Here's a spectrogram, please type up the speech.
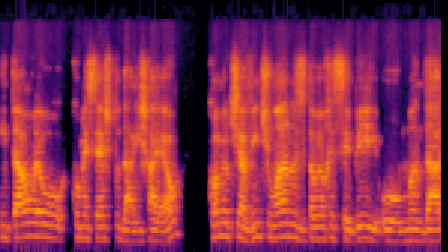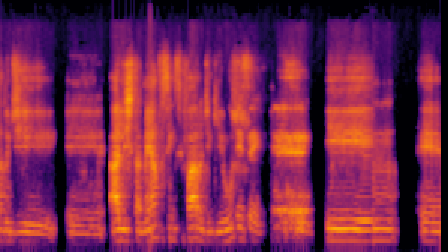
Então, eu comecei a estudar em Israel. Como eu tinha 21 anos, então eu recebi o mandado de é, alistamento, assim que se fala, de Guius. Sim, sim. É, e é,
